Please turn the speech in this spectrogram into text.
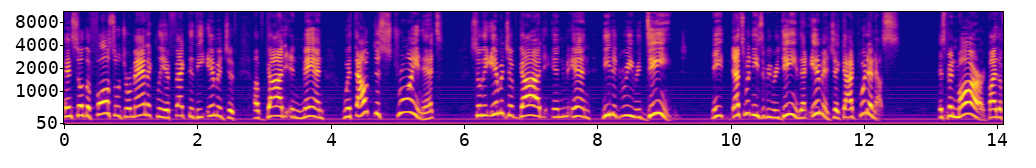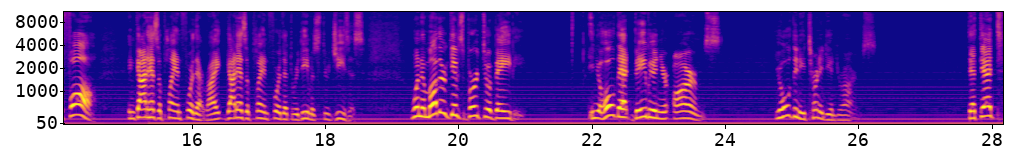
And so the fall so dramatically affected the image of, of God in man without destroying it. So the image of God in man needed to be redeemed. Need, that's what needs to be redeemed, that image that God put in us. It's been marred by the fall. And God has a plan for that, right? God has a plan for that to redeem us through Jesus. When a mother gives birth to a baby, and you hold that baby in your arms, you're holding eternity in your arms. That that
